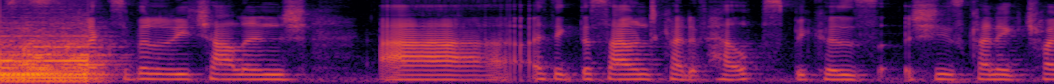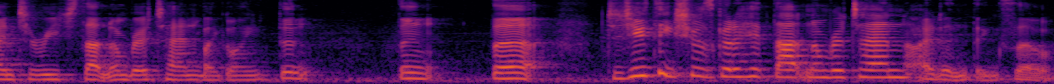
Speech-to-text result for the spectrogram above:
This one is a flexibility challenge. Uh, I think the sound kind of helps because she's kind of trying to reach that number 10 by going dun, dun, dun. Did you think she was going to hit that number 10? I didn't think so.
